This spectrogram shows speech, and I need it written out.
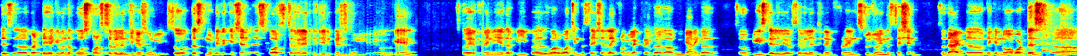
this, uh, but they have given the post for civil engineers only. So this notification is for civil engineers only. Okay. So if any other people who are watching the session, like from electrical or mechanical, so please tell your civil engineering friends to join the session so that uh, they can know about this. Uh,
